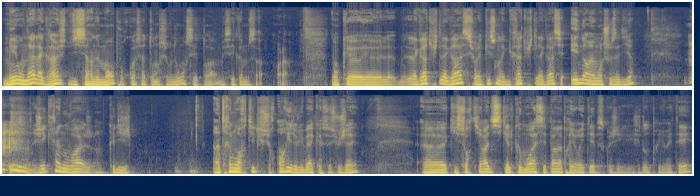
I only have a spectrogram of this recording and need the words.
Mais on a la grâce du discernement. Pourquoi ça tombe sur nous, on ne sait pas, mais c'est comme ça. Voilà. Donc, euh, la, gratuité de la grâce, sur la question de la gratuité de la grâce, il y a énormément de choses à dire. J'ai écrit un ouvrage, que dis-je Un très long article sur Henri de Lubac à ce sujet, euh, qui sortira d'ici quelques mois. C'est pas ma priorité, parce que j'ai d'autres priorités,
